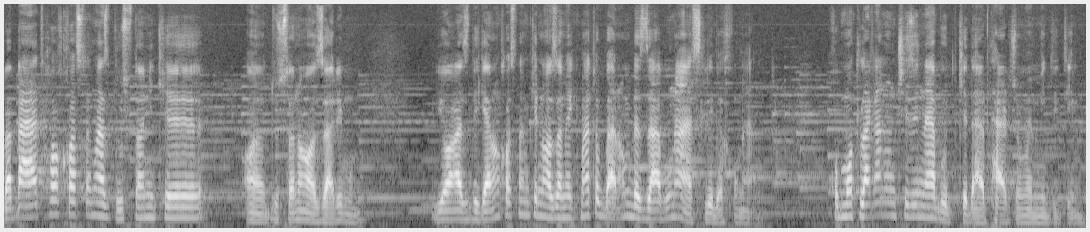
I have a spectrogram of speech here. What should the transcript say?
و بعدها خواستم از دوستانی که دوستان آذریمون یا از دیگران خواستم که نازم حکمت رو برام به زبون اصلی بخونن. خب مطلقا اون چیزی نبود که در ترجمه می‌دیدیم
